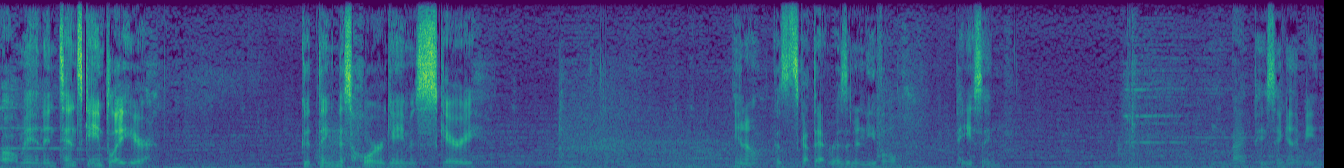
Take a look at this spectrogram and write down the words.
Oh man, intense gameplay here. Good thing this horror game is scary. You know, because it's got that Resident Evil pacing. And by pacing, I mean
